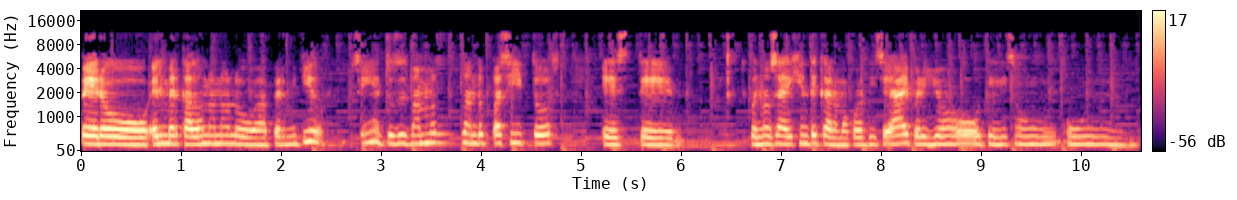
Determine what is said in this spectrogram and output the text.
Pero el mercado no nos lo ha permitido, ¿sí? Entonces vamos dando pasitos, este, pues no sé, hay gente que a lo mejor dice, ay, pero yo utilizo un,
